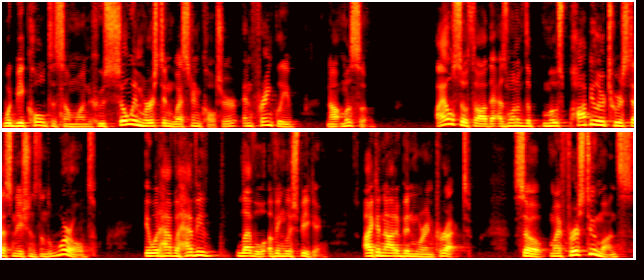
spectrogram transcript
would be cold to someone who's so immersed in Western culture and, frankly, not Muslim. I also thought that as one of the most popular tourist destinations in the world, it would have a heavy level of English speaking. I could not have been more incorrect. So, my first two months,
